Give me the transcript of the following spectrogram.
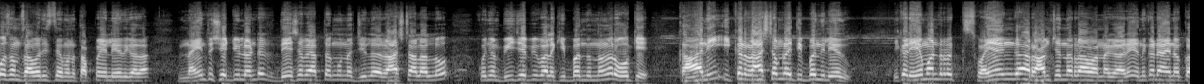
కోసం సవరిస్తే మన తప్పే లేదు కదా. నైన్త్ షెడ్యూల్ అంటే దేశవ్యాప్తంగా ఉన్న జిల్లా రాష్ట్రాలలో కొంచెం బీజేపీ వాళ్ళకి ఇబ్బంది ఉందన్నారు ఓకే. కానీ ఇక్కడ రాష్ట్రంలో అయితే ఇబ్బంది లేదు. ఇక్కడ ఏమంటారు? స్వయంగా రామచంద్రరావు అన్నగారే ఎందుకంటే ఆయన ఒక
